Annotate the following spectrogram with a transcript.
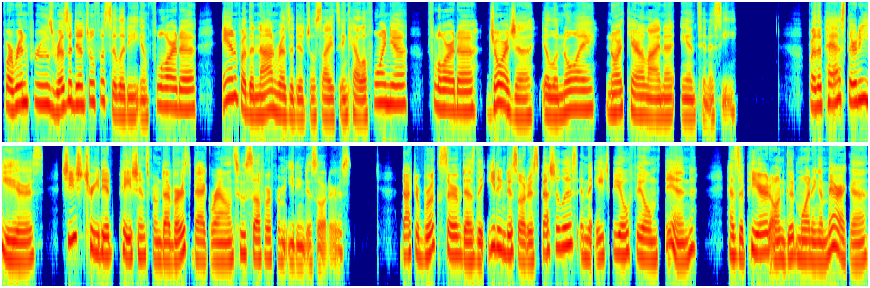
for Renfrew's residential facility in Florida and for the non residential sites in California, Florida, Georgia, Illinois, North Carolina, and Tennessee. For the past 30 years, she's treated patients from diverse backgrounds who suffer from eating disorders. Dr. Brooks served as the eating disorder specialist in the HBO film Thin, has appeared on Good Morning America,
